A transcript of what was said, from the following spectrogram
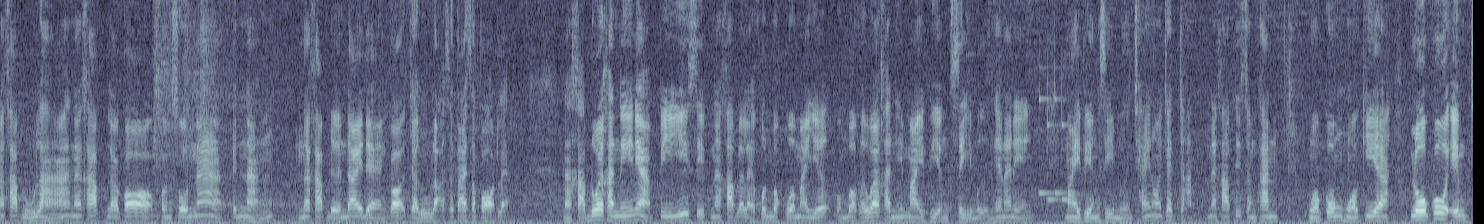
นะครับหรูหรานะครับแล้วก็คอนโซลหน้าเป็นหนังนะครับเดินได้แดงก็จะหรูหราสไตล์สปอร์ตแหละนะครับด้วยคันนี้เนี่ยปี 20 นะครับ หลาย ๆ คนบอกกลัวไม่เยอะ ผมบอกเลยว่าคันนี้ไม่เพียง 40,000 แค่นั้นเอง ไม่เพียง 40,000 ใช้น้อยจัดๆนะครับ ที่สำคัญหัวกงหัวเกียร์โลโก้ MG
